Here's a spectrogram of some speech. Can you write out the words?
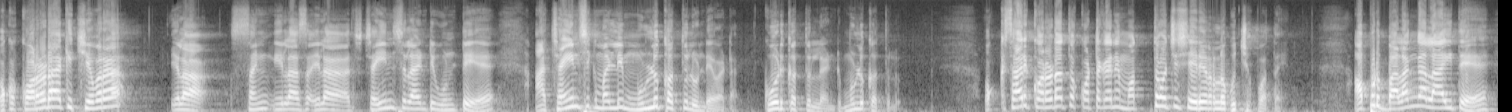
ఒక కొరడాకి చివర ఇలా సం ఇలా ఇలా చైన్స్ లాంటివి ఉంటే ఆ చైన్స్కి మళ్ళీ ముళ్ళు కత్తులు ఉండేవట కోడి కత్తులు లాంటి ముళ్ళు కత్తులు. ఒక్కసారి కొరడాతో కొట్టగానే మొత్తం వచ్చి శరీరంలో గుచ్చుకుపోతాయి అప్పుడు బలంగా లాగితే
